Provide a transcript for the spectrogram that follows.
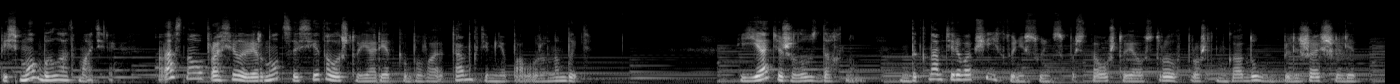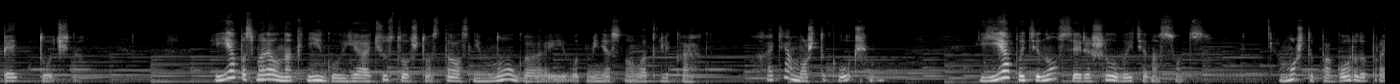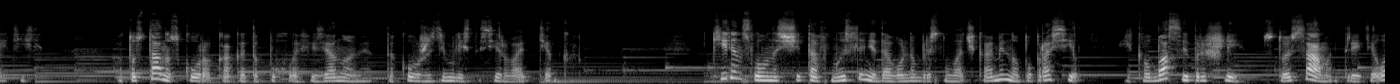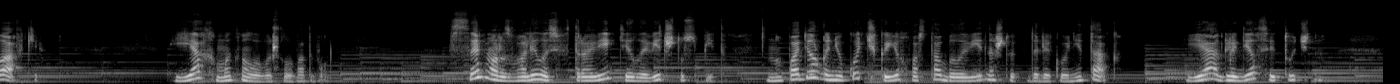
Письмо было от матери. Она снова просила вернуться и сетовала, что я редко бываю там, где мне положено быть. Я тяжело вздохнул. Да к нам теперь вообще никто не сунется после того, что я устроил в прошлом году, в ближайшие лет пять точно. И я посмотрел на книгу, я чувствовал, что осталось немного, и вот меня снова отвлекают. Хотя, может, и к лучшему. Я потянулся и решил выйти на солнце. А может, и по городу пройтись. А то стану скоро, как эта пухлая физиономия, такого же землисто-серого оттенка. Кирин, словно считав мысли, недовольно блеснул очками, но попросил. И колбасы пришли, с той самой третьей лавки. Я хмыкнул и вышел во двор. Сельма развалилась в траве, делая вид, что спит. Но по дерганию котчика ее хвоста было видно, что это далеко не так. Я огляделся и точно.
